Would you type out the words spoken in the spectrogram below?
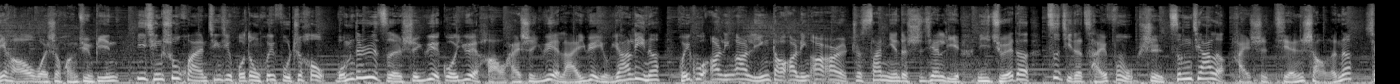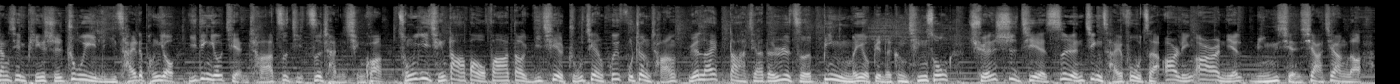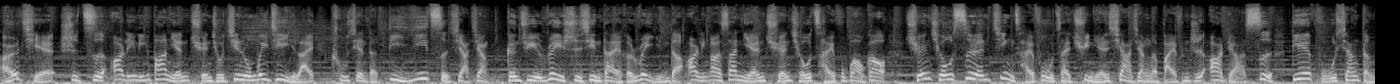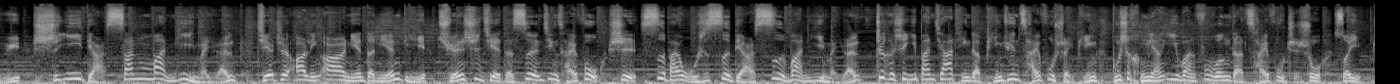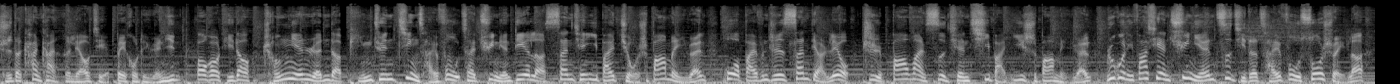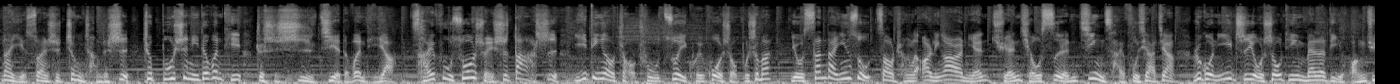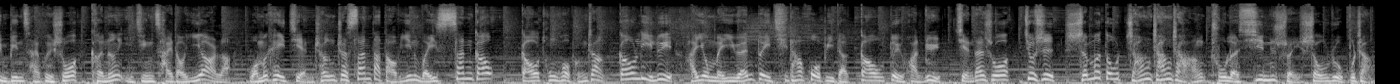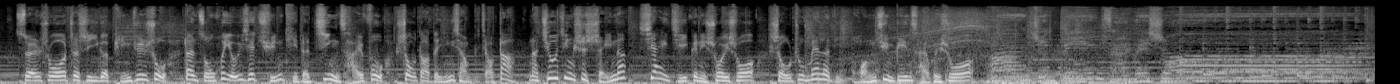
你好，我是黄俊斌。疫情舒缓，经济活动恢复之后，我们的日子是越过越好，还是越来越有压力呢？回顾二零二零到二零二二这三年的时间里，你觉得自己的财富是增加了还是减少了呢？相信平时注意理财的朋友一定有检查自己资产的情况。从疫情大爆发到一切逐渐恢复正常，原来大家的日子并没有变得更轻松。全世界私人净财富在二零二二年明显下降了，而且是自二零零八年全球金金融危机以来出现的第一次下降。根据瑞士信贷和瑞银的二零二三年全球财富报告，全球私人净财富在去年下降了百分之二点四，跌幅相等于十一点三万亿美元。截至二零二二年的年底，全世界的私人净财富是四百五十四点四万亿美元。这个是一般家庭的平均财富水平，不是衡量亿万富翁的财富指数，所以值得看看和了解背后的原因。报告提到，成年人的平均净财富在去年跌了三千一百九十八美元，或百分之三点六，至八万四千七百一十八美元。如果你发现去年自己的财富缩水了，那也算是正常的事，这不是你的问题，这是世界的问题呀。财富缩水是大事，一定要找出罪魁祸首，不是吗？有三大因素造成了二零二二年全球私人净财富下降。如果你一直有收听 Melody 黄俊斌才会说，可能已经猜到一二了。我们可以简称这三大导因为三高：高通货膨胀、高利率，还有美元对其他货币的高兑换率，简单说就是什么都涨涨涨，除了薪水收入不涨。虽然说这是一个平均数，但总会有一些群体的净财富受到的影响比较大。那究竟是谁呢？下一集跟你说一说。守住 Melody，黄俊斌才会说。黄俊斌才会说。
